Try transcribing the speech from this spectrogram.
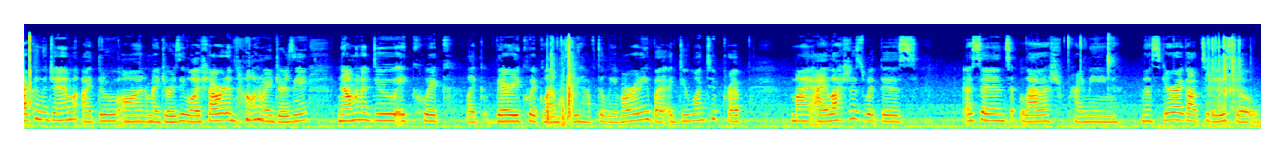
back from the gym. I threw on my jersey. Well, I showered and threw on my jersey. Now I'm going to do a quick, like very quick lamp because we have to leave already. But I do want to prep my eyelashes with this Essence Lash Princess Mascara I got today. So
